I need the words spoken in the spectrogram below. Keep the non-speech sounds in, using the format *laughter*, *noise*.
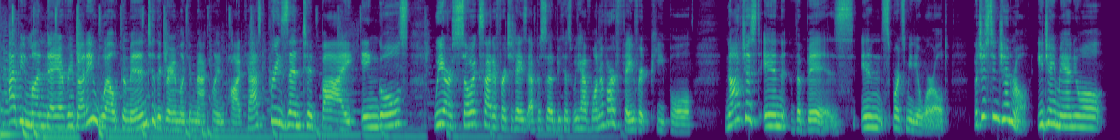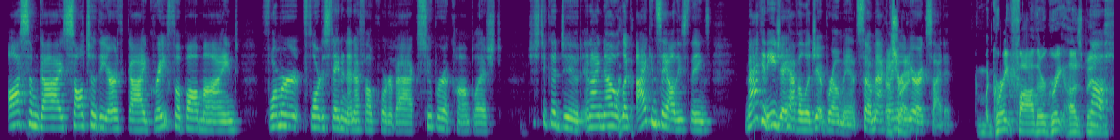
Happy Monday, everybody. Welcome in to the Gramlich and Mac Lain podcast presented by Ingles. We are so excited for today's episode because we have one of our favorite people, not just in the biz, in sports media world, but just in general. EJ Manuel, awesome guy, salt of the earth guy, great football mind, former Florida State and NFL quarterback, super accomplished, just a good dude. And I know, like, *laughs* I can say all these things. Mac and EJ have a legit bromance. So, Mac, That's I know right. you're excited. I'm a great father, great husband. Ugh.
